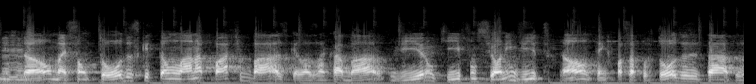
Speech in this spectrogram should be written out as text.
Uhum. Então, mas são todas que estão lá na parte básica, elas acabaram, viram que funciona in vitro. Então, tem que passar por todas as etapas,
